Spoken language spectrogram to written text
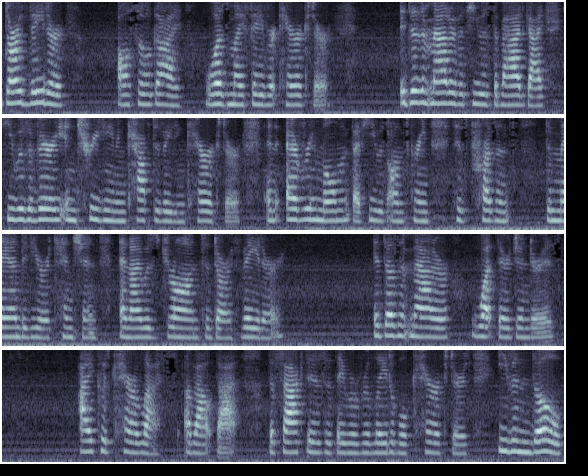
Darth Vader, also a guy, was my favorite character. It didn't matter that he was the bad guy. He was a very intriguing and captivating character. And every moment that he was on screen, his presence demanded your attention. And I was drawn to Darth Vader. It doesn't matter what their gender is. I could care less about that. The fact is that they were relatable characters, even though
